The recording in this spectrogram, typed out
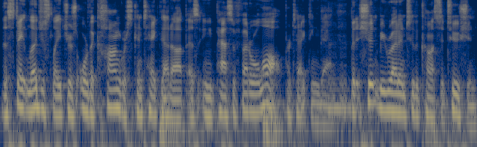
the state legislatures or the Congress can take that up as and pass a federal law protecting that. Mm-hmm. But it shouldn't be read into the Constitution.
